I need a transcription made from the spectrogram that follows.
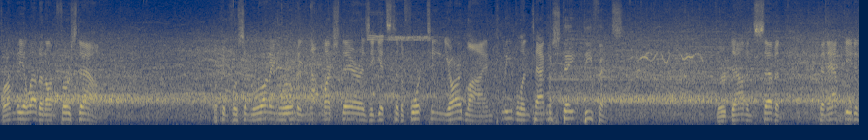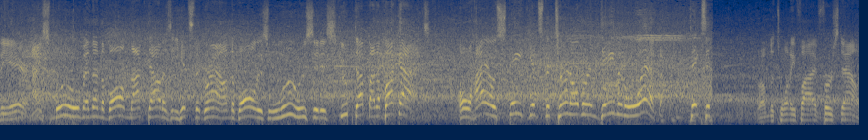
from the 11 on first down. Looking for some running room and not much there as he gets to the 14-yard line. Cleveland tackle. State defense. Third down and seven. Knapke to the air. Nice move, and then the ball knocked out as he hits the ground. The ball is loose. It is scooped up by the Buckeyes. Ohio State gets the turnover, and Damon Webb takes it from the 25, first down.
